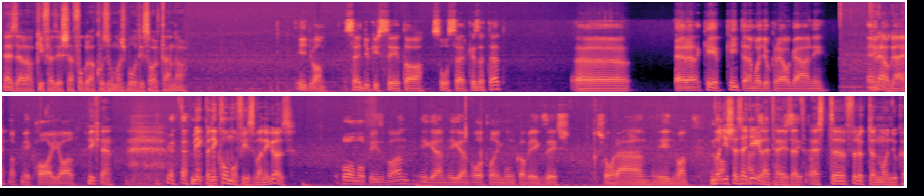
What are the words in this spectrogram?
Ezzel a kifejezéssel foglalkozunk most Bódi Zoltánnal. Így van. Szedjük is szét a szószerkezetet. Erre kép, kénytelen vagyok reagálni. Reagálj. még hajjal. Igen. Mégpedig home office-ban, igaz? Home office-ban, igen, igen, otthoni munkavégzés során, így van. Na, Vagyis ez egy élethelyzet. Ezt rögtön mondjuk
